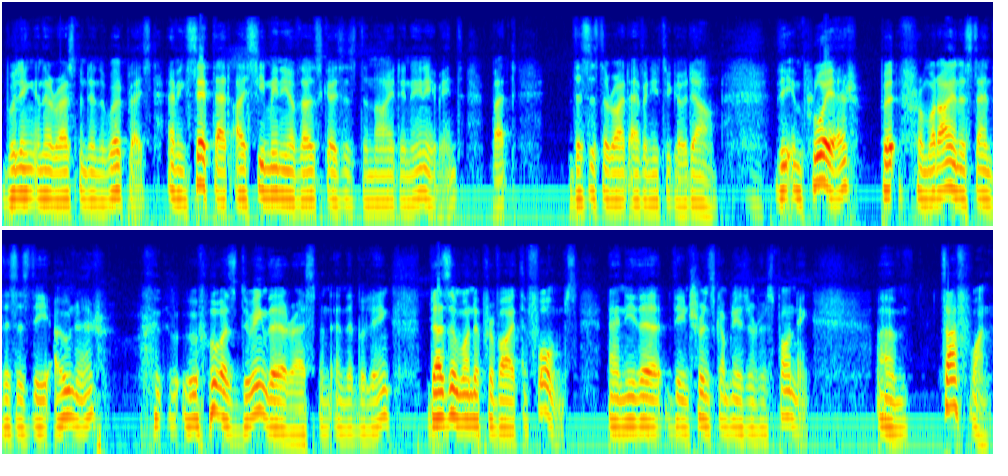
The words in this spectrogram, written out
bullying and harassment in the workplace. Having said that, I see many of those cases denied in any event, but this is the right avenue to go down. The employer, but from what I understand, this is the owner who was doing the harassment and the bullying, doesn't want to provide the forms, and neither the insurance company isn't responding. Um, tough one.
